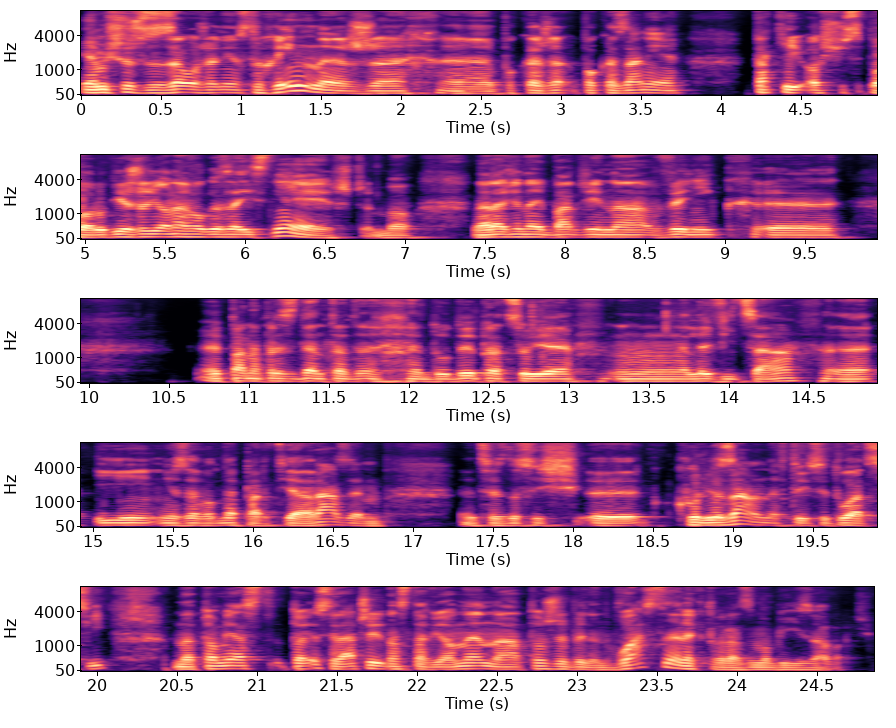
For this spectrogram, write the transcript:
Ja myślę, że założenie jest trochę inne, że e, pokaże, pokazanie takiej osi sporów, jeżeli ona w ogóle zaistnieje jeszcze, bo na razie najbardziej na wynik e, pana prezydenta Dudy pracuje mm, Lewica i niezawodna partia Razem co jest dosyć y, kuriozalne w tej sytuacji. Natomiast to jest raczej nastawione na to, żeby ten własny elektorat zmobilizować.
